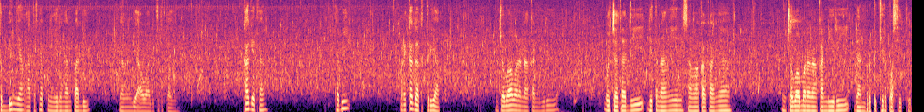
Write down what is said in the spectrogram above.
tebing yang atasnya penggilingan padi yang di awal diceritain. Kaget kan? Tapi mereka gak teriak. Mencoba menenangkan diri. Bocah tadi ditenangin sama kakaknya. Mencoba menenangkan diri dan berpikir positif.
